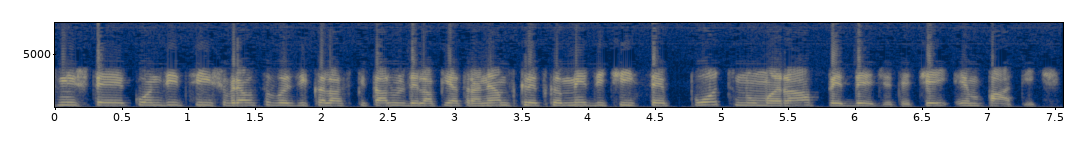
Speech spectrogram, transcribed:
niște condiții și vreau să vă zic că la spitalul de la Piatra Neamț cred că medicii se pot număra pe degete, cei empatici.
